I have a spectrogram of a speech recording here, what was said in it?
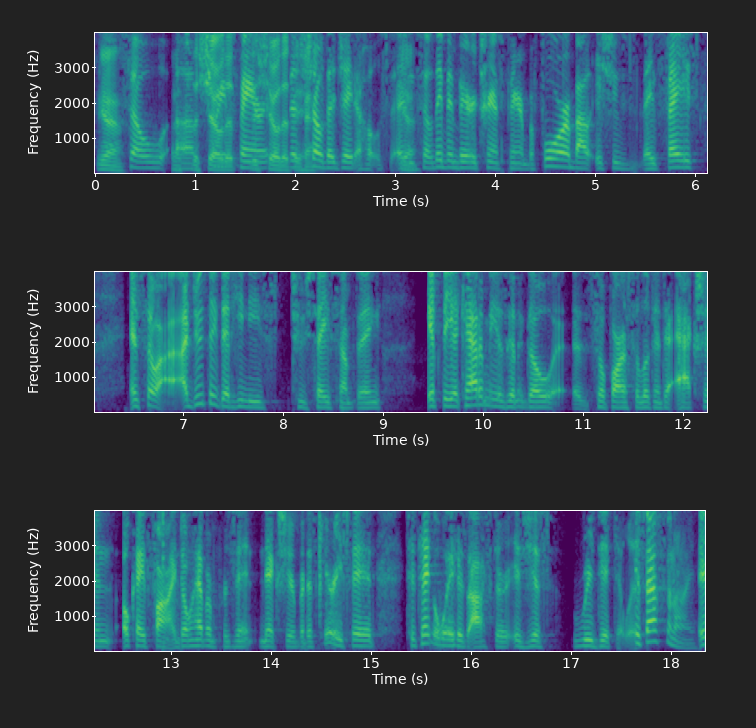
Yeah. so That's uh, the show that- the show that the show have. that Jada hosts, and Yeah. so they've been very transparent before about issues they face, and so I, I do think that he needs to say something. If the Academy is going to go uh, so far as to look into action, okay, fine. Don't have him present next year. But as Cari said, to take away his Oscar is just ridiculous. It's asinine. It,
